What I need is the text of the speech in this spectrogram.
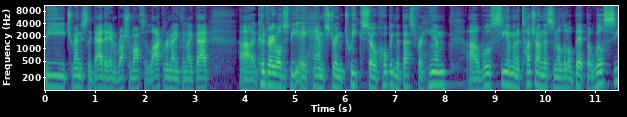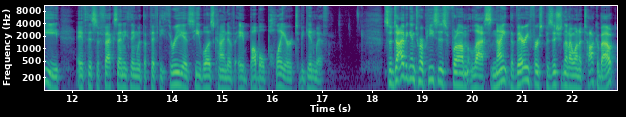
be tremendously bad. They didn't rush him off to the locker room, anything like that. Uh, could very well just be a hamstring tweak. So, hoping the best for him. Uh, we'll see. I'm going to touch on this in a little bit, but we'll see if this affects anything with the 53, as he was kind of a bubble player to begin with. So, diving into our pieces from last night, the very first position that I want to talk about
